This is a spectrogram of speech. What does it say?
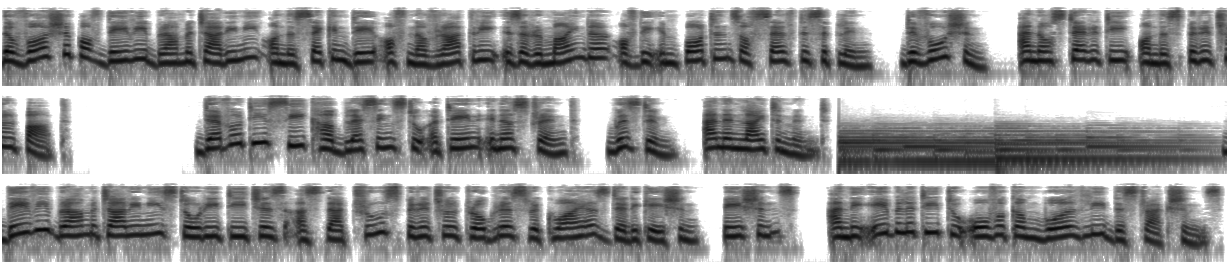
The worship of Devi Brahmacharini on the second day of Navratri is a reminder of the importance of self-discipline, devotion, and austerity on the spiritual path. Devotees seek her blessings to attain inner strength, wisdom, and enlightenment. Devi Brahmacharini's story teaches us that true spiritual progress requires dedication, patience, and the ability to overcome worldly distractions.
